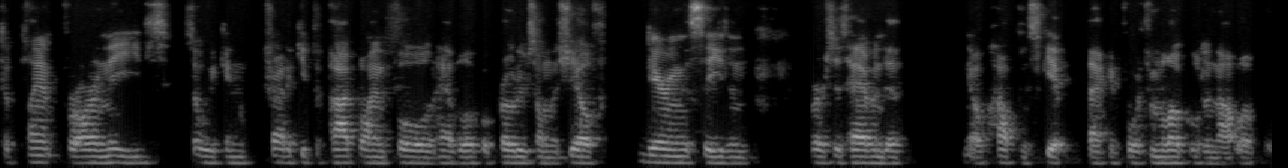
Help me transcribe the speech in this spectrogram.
to plant for our needs so we can try to keep the pipeline full and have local produce on the shelf during the season versus having to you know hop and skip back and forth from local to not local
